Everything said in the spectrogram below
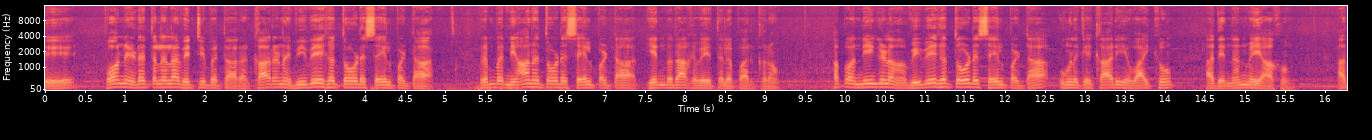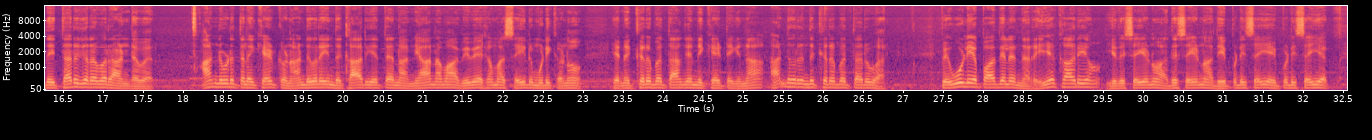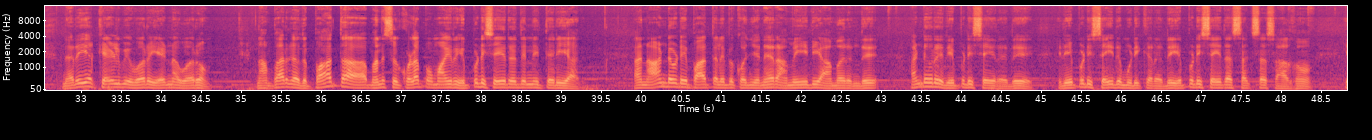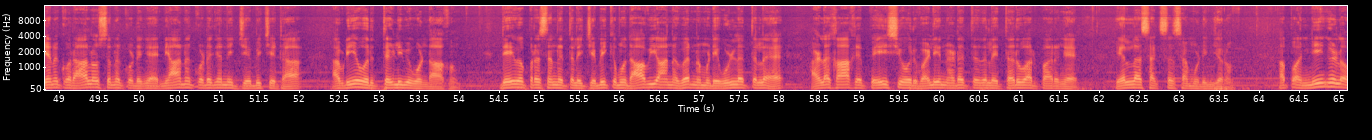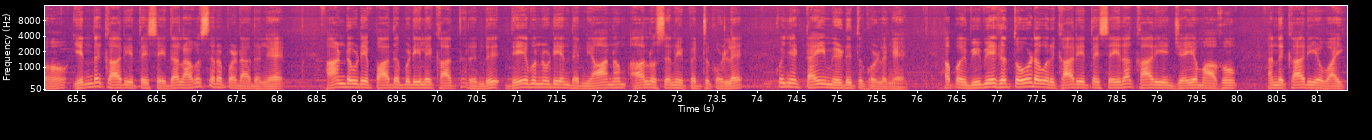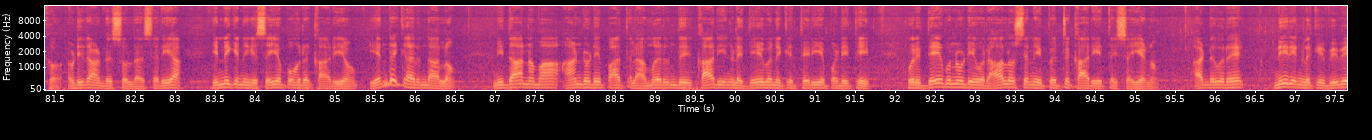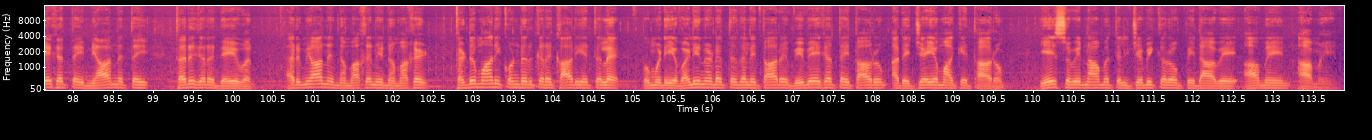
போன இடத்துலலாம் வெற்றி பெற்றார்? காரணம் விவேகத்தோடு செயல்பட்டார். ரொம்ப ஞானத்தோடு செயல்பட்டார் என்பதாகவே இதில் பார்க்கிறோம். அப்போ நீங்களும் விவேகத்தோடு செயல்பட்டால் உங்களுக்கு காரியம் வாய்க்கும் அது நன்மையாகும். அதை தருகிறவர் ஆண்டவர். ஆண்டவிடத்தில் கேட்கணும் ஆண்டவரை இந்த காரியத்தை நான் ஞானமாக விவேகமாக செய்து முடிக்கணும். என்னை கிருபை தாங்கன்னு கேட்டிங்கன்னா ஆண்டவர் இந்த கிருபை தருவார். இப்போ ஊழிய பாதையில் நிறைய காரியம் இதை செய்யணும் அதை செய்யணும் அதை எப்படி செய்ய இப்படி செய்ய நிறைய கேள்வி வரும் என்ன வரும். நான் பாருங்க அதை பார்த்தா மனசு குழப்பமாயிரும் எப்படி செய்கிறதுன்னு தெரியாது. அந்த ஆண்டவுடைய பாத்தில் இப்போ கொஞ்ச நேரம் அமைதியாக அமர்ந்து ஆண்டவர் இது எப்படி செய்கிறது இது எப்படி செய்து முடிக்கிறது? எப்படி செய்தால் சக்ஸஸ் ஆகும்? எனக்கு ஒரு ஆலோசனை கொடுங்க ஞானம் கொடுங்கன்னு ஜெபிச்சிட்டா அப்படியே ஒரு தெளிவு உண்டாகும். தெய்வ பிரசன்னத்தில் ஜெபிக்கும் போது ஆவியானவர் நம்முடைய உள்ளத்தில் அழகாக பேசி ஒரு வழி நடத்துதலை தருவார் பாருங்கள் எல்லாம் சக்ஸஸாக முடிஞ்சிடும் அப்போ நீங்களும் எந்த காரியத்தை செய்தால் அவசரப்படாதங்க. ஆண்டவுடைய பாதப்படியிலே காத்திருந்து தேவனுடைய இந்த ஞானம் ஆலோசனை பெற்றுக்கொள்ள கொஞ்சம் டைம் எடுத்துக்கொள்ளுங்க. அப்போ விவேகத்தோட ஒரு காரியத்தை செய்தால் காரியம் ஜெயமாகும். அந்த காரியம் வாய்க்கும். அப்படி தான் ஆண்டு சொல்ல சரியா? இன்றைக்கி நீங்கள் செய்ய போகிற காரியம் என்றைக்காக இருந்தாலும் நிதானமாக ஆண்டோடைய பாத்தில் அமர்ந்து காரியங்களை தேவனுக்கு தெரியப்படுத்தி ஒரு தேவனுடைய ஒரு ஆலோசனை பெற்று காரியத்தை செய்யணும். ஆண்டவரே நீர் எங்களுக்கு விவேகத்தை ஞானத்தை தருகிற தேவன். அருமையான இந்த மகன் இந்த மகள் தடுமாறி கொண்டிருக்கிற காரியத்தில் உம்முடைய வழிநடத்துதலை தாரும் விவேகத்தை தாரும் அதை ஜெயமாக்கி தாரும். இயேசுவின் நாமத்தில் ஜெபிக்கிறோம் பிதாவே. ஆமேன் ஆமேன்.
